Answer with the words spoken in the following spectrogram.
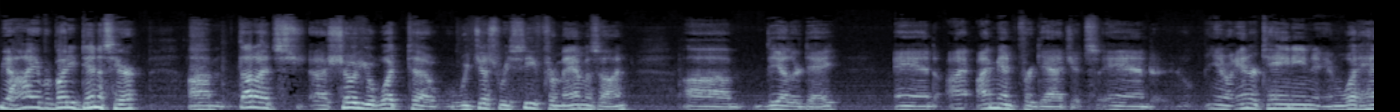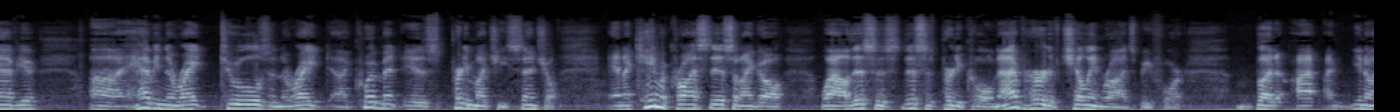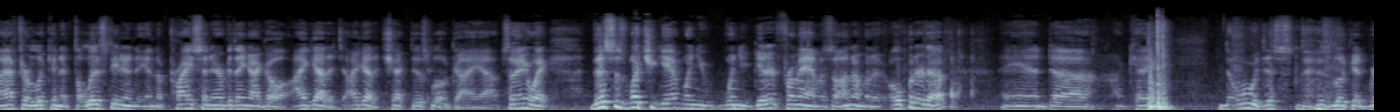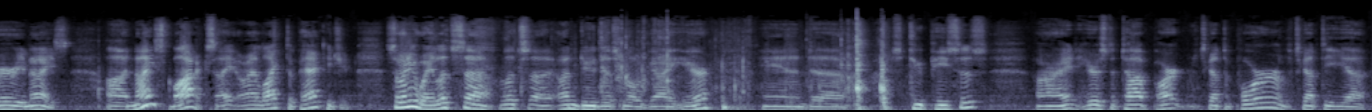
Yeah, hi everybody, Denis here. Um, thought I'd sh- uh, show you what uh, we just received from Amazon um, the other day, and I, I meant for gadgets and you know entertaining and what have you. Uh, having the right tools and the right uh, equipment is pretty much essential. And I came across this and I go, "Wow, this is this is pretty cool." Now I've heard of chilling rods before but I, I, you know, after looking at the listing and, and, the price and everything, I go, I gotta, I gotta check this little guy out. So anyway, this is what you get when you when you get it from Amazon. I'm gonna open it up, and uh, okay, oh, this, this is looking very nice. Uh, nice box. I, I like the packaging. So anyway, let's uh, let's uh, undo this little guy here, and uh, it's two pieces. All right, here's the top part. It's got the pourer. It's got the uh,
